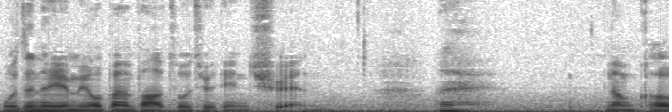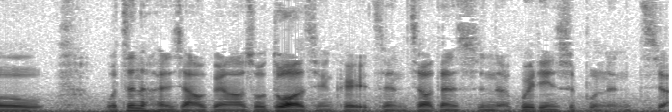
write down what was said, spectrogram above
我真的也没有办法做决定权。唉。然后我真的很想要跟他说多少钱可以成交，但是呢，规定是不能讲。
